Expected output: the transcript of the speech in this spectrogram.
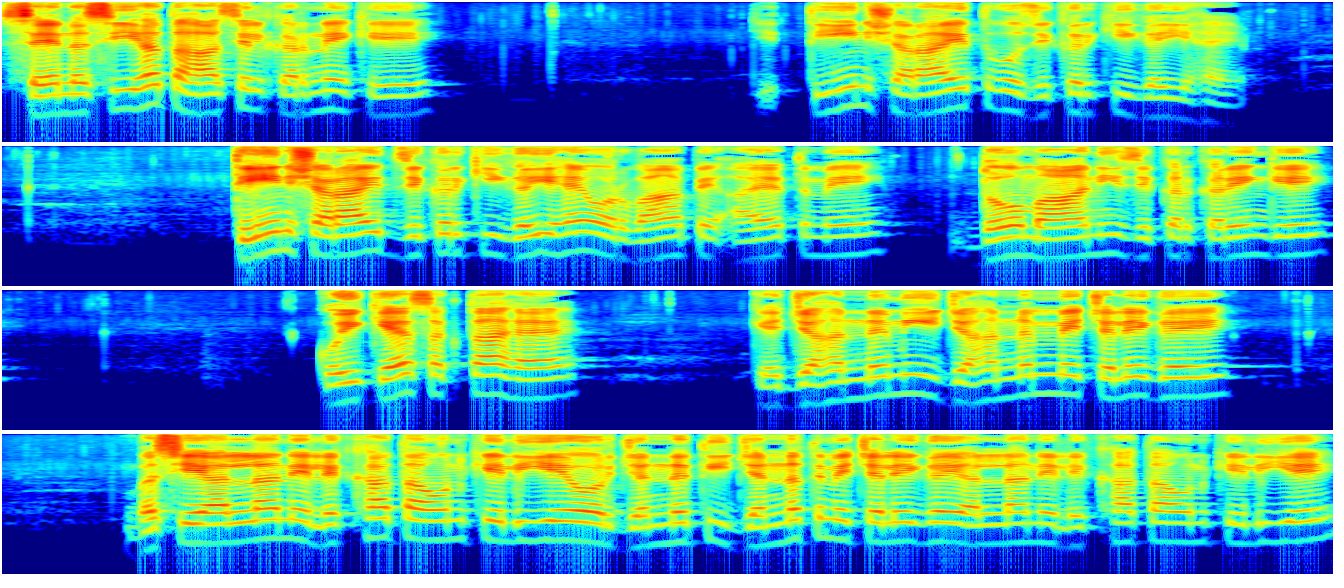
سے نصیحت حاصل کرنے کے تین شرائط وہ ذکر کی گئی ہیں۔ تین شرائط ذکر کی گئی ہیں اور وہاں پہ آیت میں دو معنی ذکر کریں گے۔ کوئی کہہ سکتا ہے کہ جہنمی جہنم میں چلے گئے، بس یہ اللہ نے لکھا تھا ان کے لیے اور جنتی جنت میں چلے گئے، اللہ نے لکھا تھا ان کے لیے۔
